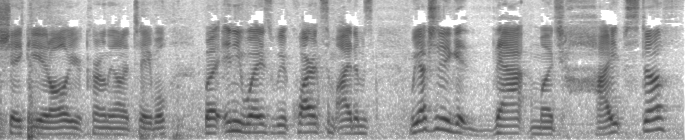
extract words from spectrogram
shaky at all. You're currently on a table. But anyways, we acquired some items. We actually didn't get that much hype stuff,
